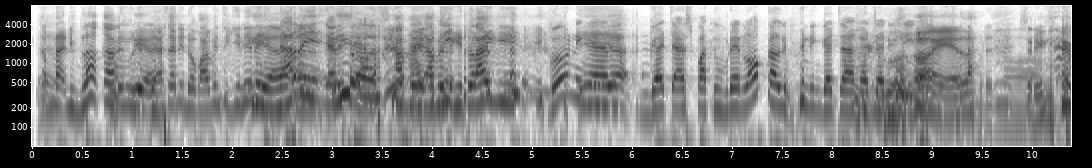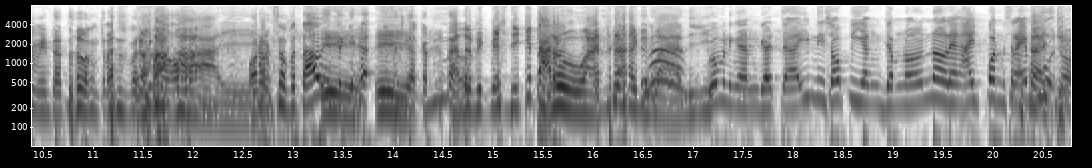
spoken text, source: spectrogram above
Kena di belakang Udah, udah dia biasa di dopamin segini nih, Iya. nyari, nyari Iya. terus sampai sampai segitu lagi. Gue mendingan Iya. gacha sepatu brand lokal dibanding gacha-gacha di sini. Oh elah Brand no. sering minta tolong transfer ke orang iya. orang siapa tahu itu Iya, kayak iya. nggak kenal Ada big face dikit taruhan. Nah, gimana? Gue mendingan gacha ini Shopee yang jam 00 yang iPhone 1000 no.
